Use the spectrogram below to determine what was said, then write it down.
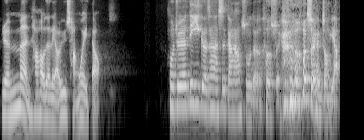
人们，好好的疗愈肠胃道。我觉得第一个真的是刚刚说的喝水，喝水很重要。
